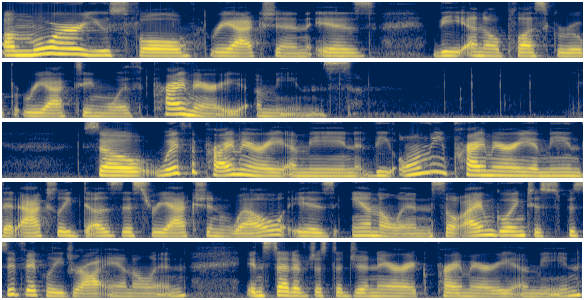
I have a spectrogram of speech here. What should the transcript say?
A more useful reaction is the NO plus group reacting with primary amines. So with the primary amine, the only primary amine that actually does this reaction well is aniline. So I'm going to specifically draw aniline instead of just a generic primary amine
